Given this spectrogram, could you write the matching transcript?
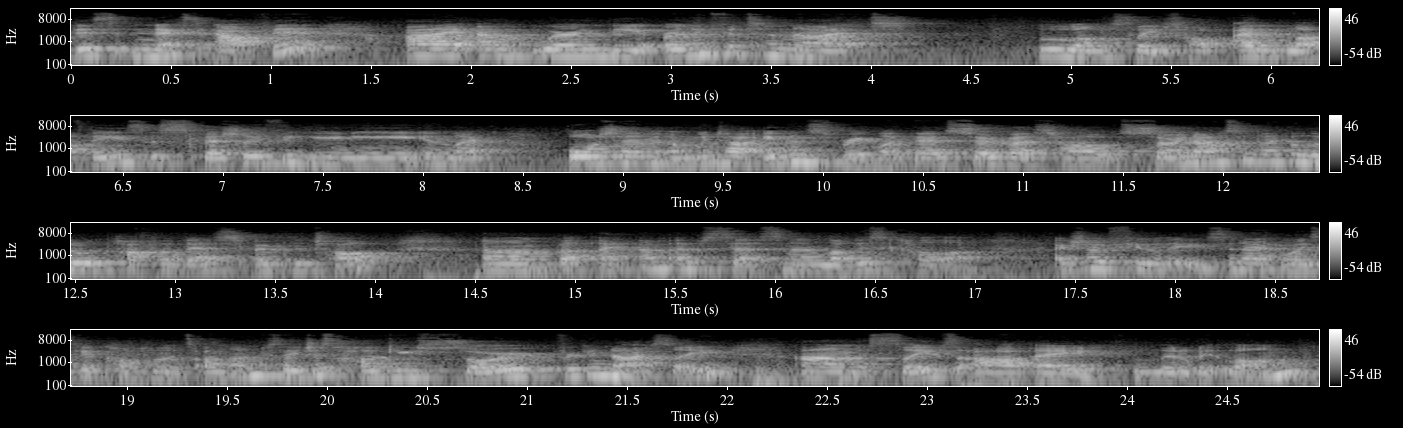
this next outfit, I am wearing the Only for Tonight long sleeve top. I love these, especially for uni in like autumn and winter, even spring. Like they're so versatile, so nice with like a little puffer vest over the top. Um, but I am obsessed and I love this color. I actually have a few of these and I always get compliments on them because they just hug you so freaking nicely. Um, sleeves are a little bit long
